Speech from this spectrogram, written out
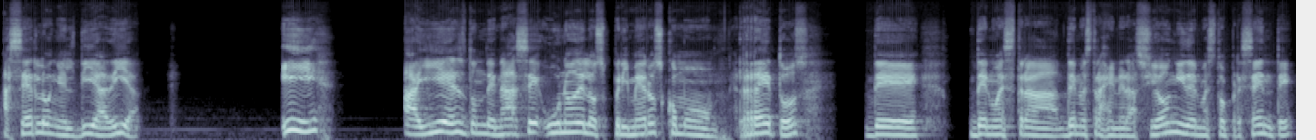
hacerlo en el día a día. Y ahí es donde nace uno de los primeros como retos de, de, nuestra, de nuestra generación y de nuestro presente.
